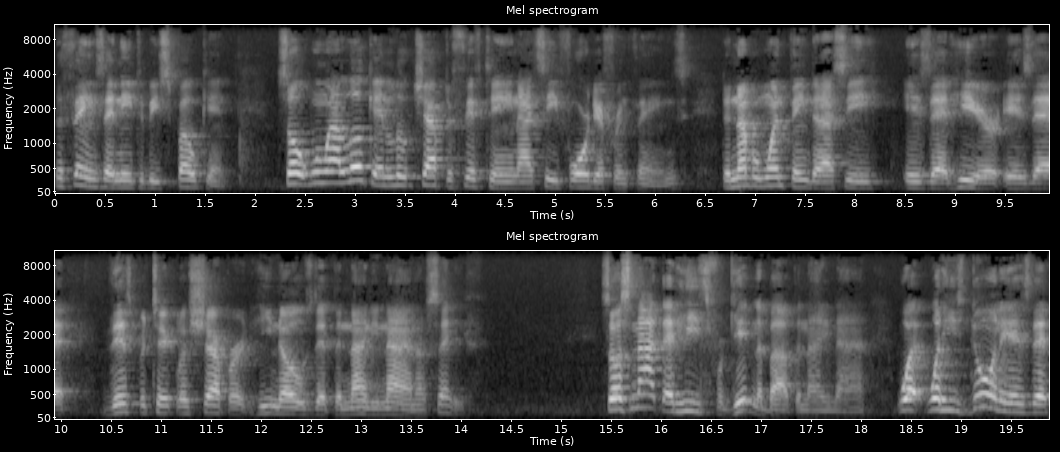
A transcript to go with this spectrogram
the things that need to be spoken. So when I look in Luke chapter 15, I see four different things. The number one thing that I see is that here is that this particular shepherd, he knows that the 99 are safe. So it's not that he's forgetting about the 99. What, what he's doing is that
